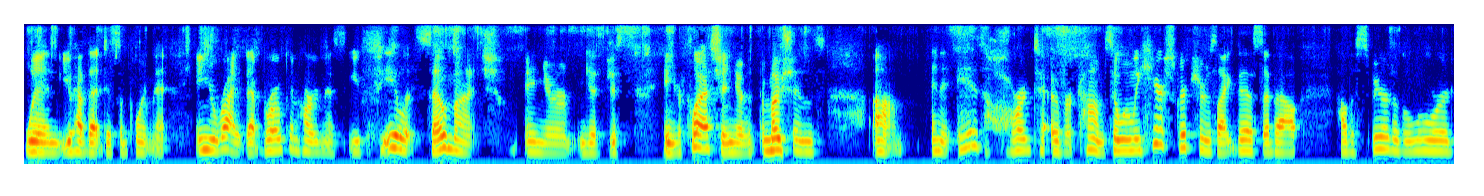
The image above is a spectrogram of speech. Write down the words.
when you have that disappointment. And you're right, that broken brokenheartedness, you feel it so much in your just just in your flesh and your emotions, um, and it is hard to overcome. So when we hear scriptures like this about how the Spirit of the Lord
